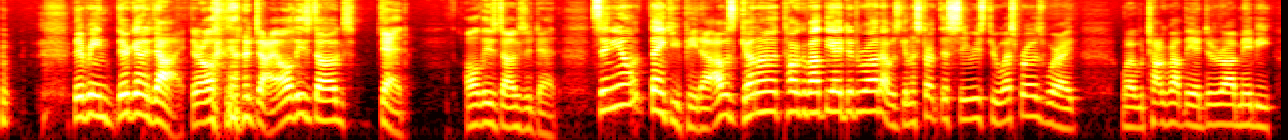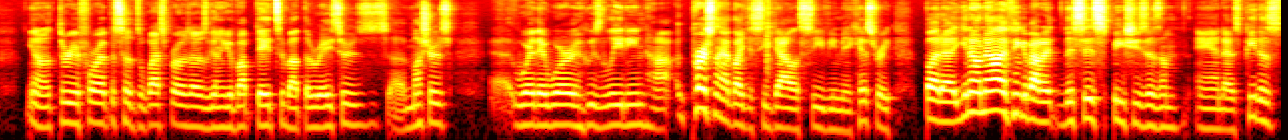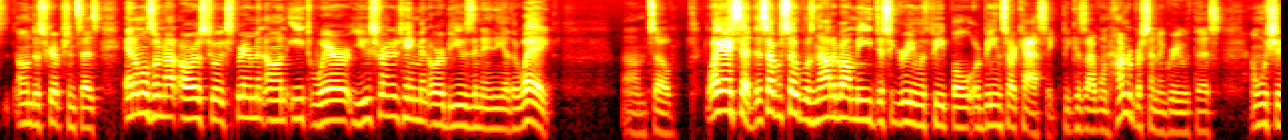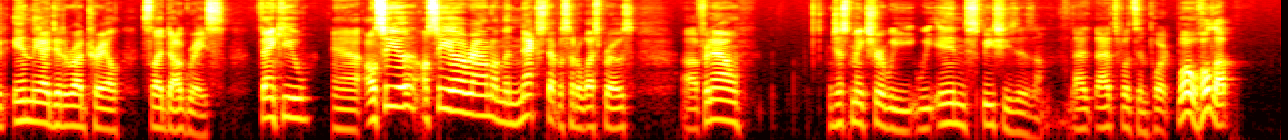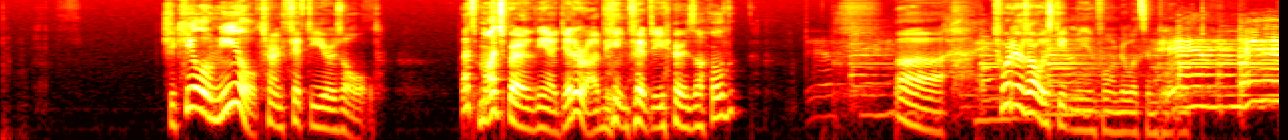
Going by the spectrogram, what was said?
they're being they're gonna die. They're all gonna die. All these dogs dead. All these dogs are dead. So you know, thank you, PETA. I was gonna talk about the Iditarod. I was gonna start this series through Westbros, where I where I would talk about the Iditarod. Maybe you know three or four episodes of Westbros. I was gonna give updates about the racers, uh, mushers where they were and who's leading. Uh, personally, I'd like to see Dallas Seavey make history. But, uh, you know, now I think about it, this is speciesism. And as PETA's own description says, animals are not ours to experiment on, eat, wear, use for entertainment, or abuse in any other way. Um, so, like I said, this episode was not about me disagreeing with people or being sarcastic, because I 100% agree with this, and we should end the Iditarod Trail sled dog race. Thank you. Uh, I'll see you. I'll see you around on the next episode of West Bros. Uh, for now, just make sure we we end speciesism. That that's what's important. Whoa, hold up. Shaquille O'Neal turned 50 years old. That's much better than the Iditarod being 50 years old. Uh, Twitter's always keeping me informed of what's important.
